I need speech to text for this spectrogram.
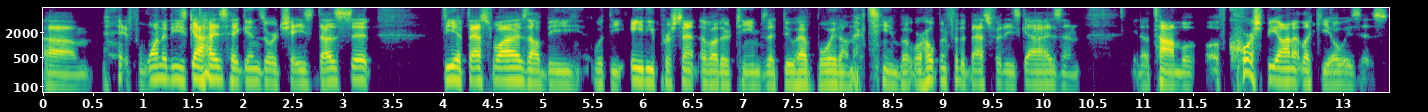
Um, if one of these guys, Higgins or Chase, does sit, DFS wise, I'll be with the 80% of other teams that do have Boyd on their team, but we're hoping for the best for these guys. And you know, Tom will, of course, be on it like he always is.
